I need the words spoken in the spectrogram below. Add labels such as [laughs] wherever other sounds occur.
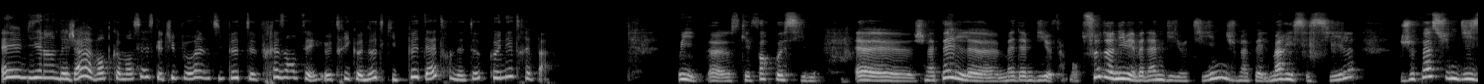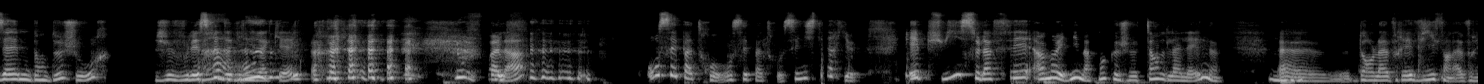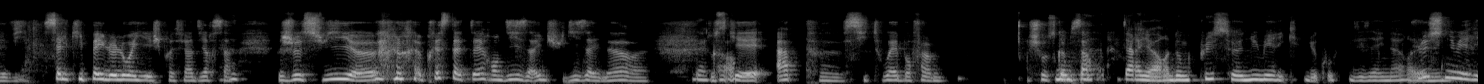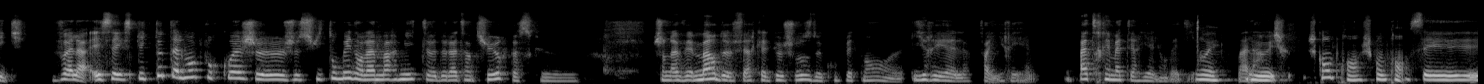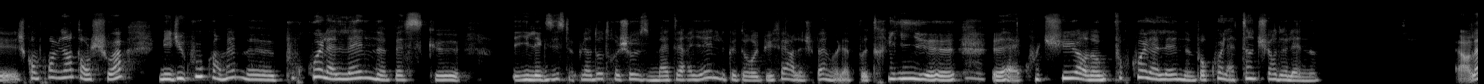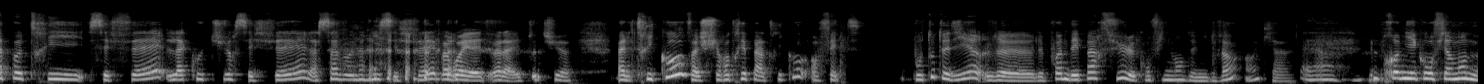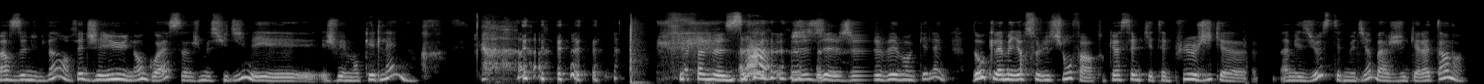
Eh bien, déjà, avant de commencer, est-ce que tu pourrais un petit peu te présenter le triconaute qui peut-être ne te connaîtrait pas? Oui, euh, ce qui est fort possible. Euh, je m'appelle euh, Madame Guillotine, enfin mon pseudonyme est Madame Guillotine, je m'appelle Marie-Cécile. Je passe une dizaine dans deux jours. Je vous laisserai ah. deviner laquelle. [laughs] [laughs] voilà. On ne sait pas trop, on ne sait pas trop, c'est mystérieux. Et puis, cela fait un an et demi maintenant que je teins de la laine mhm. euh, dans la vraie vie, enfin la vraie vie, celle qui paye le loyer, je préfère dire ça. [laughs] je suis euh, [laughs] prestataire en design, je suis designer, euh, tout ce qui est app, site web, enfin choses comme ça. Intérieur, donc plus numérique du coup, designer. Plus numérique. Voilà, et ça explique totalement pourquoi je, je suis tombée dans la marmite de la teinture, parce que j'en avais marre de faire quelque chose de complètement euh, irréel, enfin irréel, pas très matériel, on va dire. Oui, oui, je, comprends, je comprends. C'est, je comprends bien ton choix, mais du coup, quand même, euh, pourquoi la laine? Parce que il existe plein d'autres choses matérielles que tu aurais pu faire, là, je sais pas moi, la poterie, euh, la couture. Donc pourquoi la laine? Pourquoi la teinture de laine? Alors, la poterie, c'est fait, la couture, c'est fait, la savonnerie, c'est fait. voilà, et tout, tu, bah, le tricot, enfin, je suis rentrée par le tricot. En fait, pour tout te dire, le, point de départ fut le confinement 2020, hein, qui a, ah. le premier confinement de mars 2020. En fait, j'ai eu une angoisse. Je me suis dit, mais je vais manquer de laine. la fameuse. [laughs] je, vais manquer de laine. Donc, la meilleure solution, enfin, en tout cas, celle qui était le plus logique à, à mes yeux, c'était de me dire, bah, j'ai qu'à l'atteindre.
